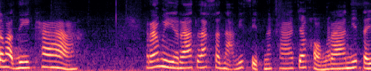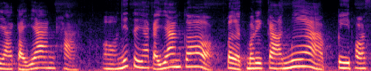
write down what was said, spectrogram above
สวัสดีค่ะระวีรัตน์ลักษณะวิสิทธ์นะคะ เจ้าของร้านนิตยาไก่ย่างค่ะอ๋อนิตยาไก่ย่างก็เปิดบริการเมื่อปีพศ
